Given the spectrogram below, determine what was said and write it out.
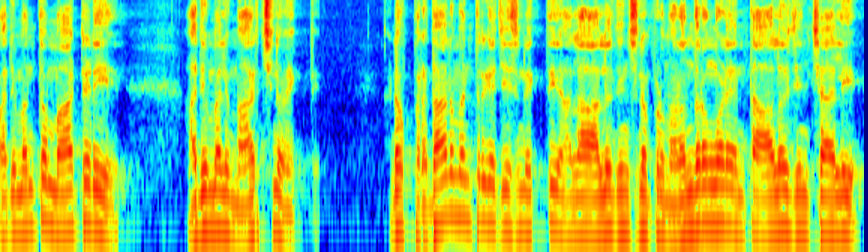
పది మందితో మాట్లాడి అది మళ్ళీ మార్చిన వ్యక్తి. అంటే ఒక ప్రధానమంత్రిగా చేసిన వ్యక్తి అలా ఆలోచించినప్పుడు మనందరం కూడా ఎంత ఆలోచించాలి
